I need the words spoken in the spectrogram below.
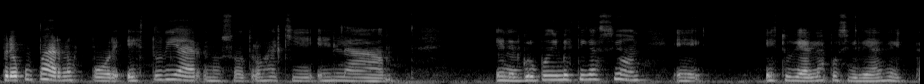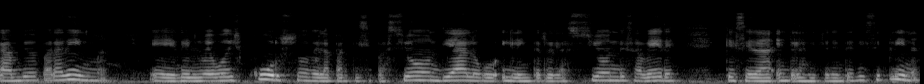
preocuparnos por estudiar nosotros aquí en, la, en el grupo de investigación, eh, estudiar las posibilidades del cambio de paradigma, eh, del nuevo discurso, de la participación, diálogo y la interrelación de saberes que se da entre las diferentes disciplinas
